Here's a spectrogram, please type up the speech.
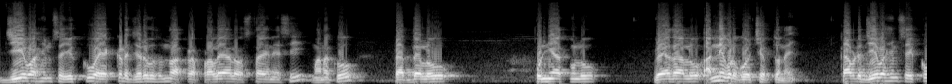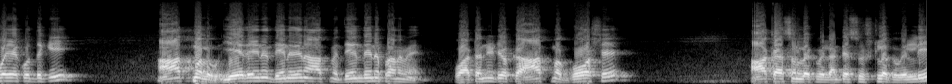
జీవహింస ఎక్కువ ఎక్కడ జరుగుతుందో అక్కడ ప్రళయాలు వస్తాయనేసి మనకు పెద్దలు పుణ్యాత్ములు వేదాలు అన్నీ కూడా చెప్తున్నాయి. కాబట్టి జీవహింస ఎక్కువయ్యే కొద్దికి ఆత్మలు ఏదైనా దేనిదైనా ఆత్మ దేనిదైనా ప్రాణమే వాటన్నిటి యొక్క ఆత్మ ఘోషే ఆకాశంలోకి వెళ్ళి అంటే సృష్టిలోకి వెళ్ళి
